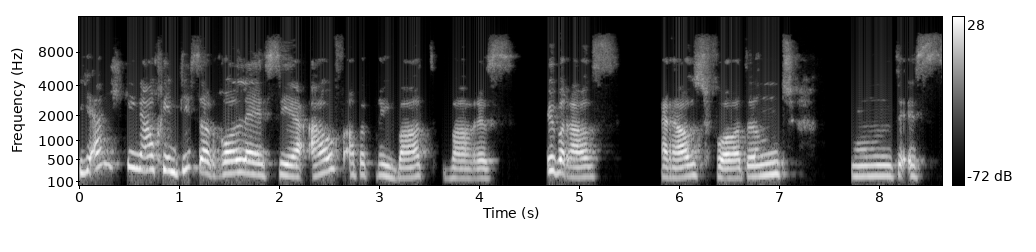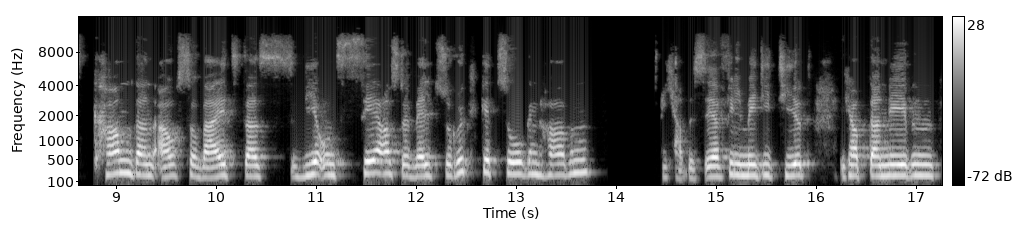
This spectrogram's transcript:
ja, ich ging auch in dieser Rolle sehr auf, aber privat war es überaus herausfordernd. Und es kam dann auch so weit, dass wir uns sehr aus der Welt zurückgezogen haben. Ich habe sehr viel meditiert. Ich habe daneben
